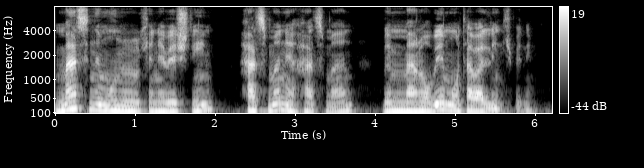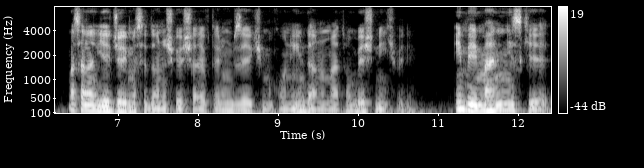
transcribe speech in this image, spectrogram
متنمون رو که نوشتیم حتما حتما به منابع معتبر لینک بدیم. مثلا یه جایی مثل دانشگاه شریف داریم ذکر می‌کنیم در متن بهش لینک بدیم. این به این معنی نیست که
